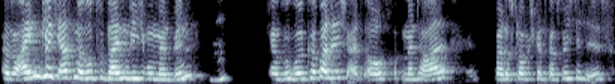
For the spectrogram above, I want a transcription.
Also eigentlich erstmal so zu bleiben, wie ich im Moment bin. Mhm. Also sowohl körperlich als auch mental, weil das, glaube ich, ganz, ganz wichtig ist.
